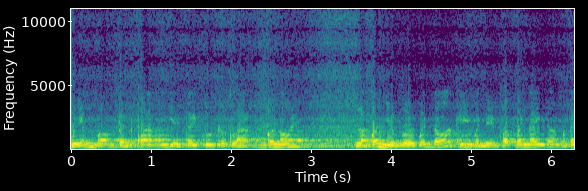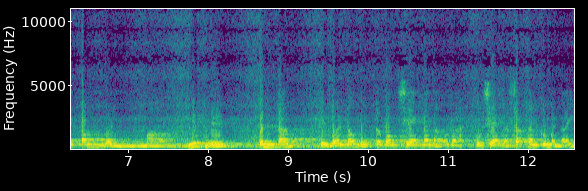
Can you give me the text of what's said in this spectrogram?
quyển mà ông tịnh khoan ông về tây phương cực lạc ông có nói đó, là có nhiều người bên đó khi mình niệm phật bên đây đó, mà cái tâm mình mà nhất niệm, tinh tấn, thì bên đó một cái bông sen nó nở ra. Bông sen là sắc thân của mình ấy.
